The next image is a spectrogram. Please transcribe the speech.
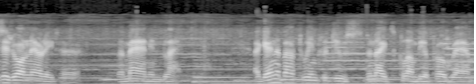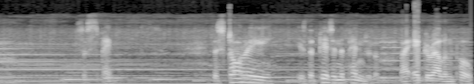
This is your narrator, the man in black. Again, about to introduce tonight's Columbia program, Suspense. The story is The Pit and the Pendulum by Edgar Allan Poe,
